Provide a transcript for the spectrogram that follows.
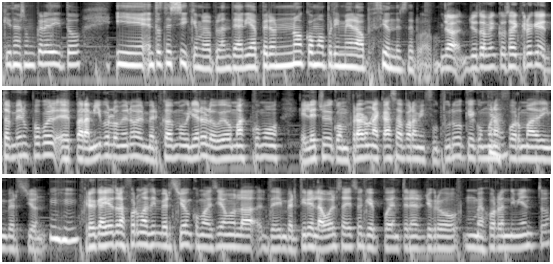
quizás un crédito y entonces sí que me lo plantearía, pero no como primera opción desde luego. Ya, yo también, o sea, creo que también un poco, eh, para mí por lo menos el mercado inmobiliario lo veo más como el hecho de comprar una casa para mi futuro que como una forma de inversión. Creo que hay otras formas de inversión, como decíamos, la, de invertir en la bolsa y eso que pueden tener yo creo un mejor rendimiento.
